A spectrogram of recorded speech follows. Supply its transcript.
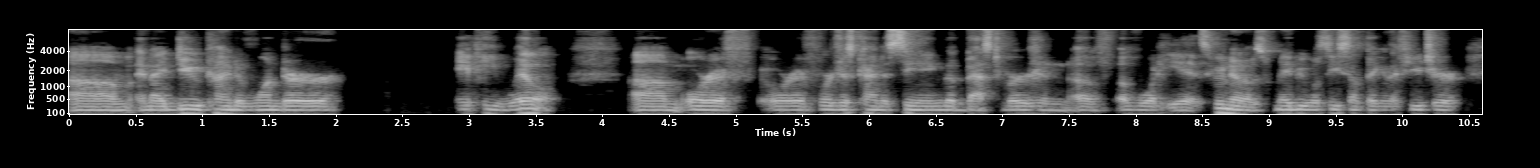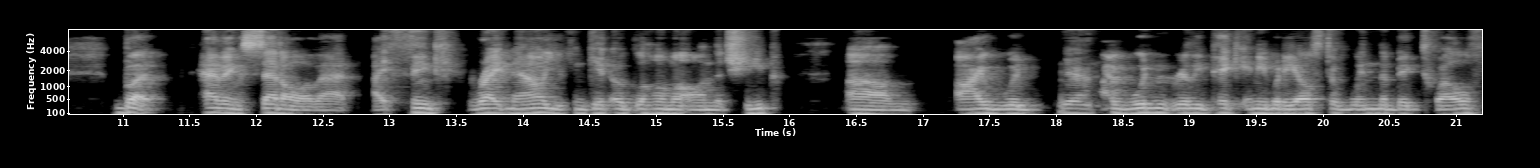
Um, and I do kind of wonder if he will um, or if or if we're just kind of seeing the best version of of what he is. Who knows? Maybe we'll see something in the future. But having said all of that, I think right now you can get Oklahoma on the cheap. Um, I would Yeah. I wouldn't really pick anybody else to win the Big Twelve.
